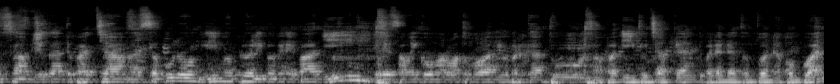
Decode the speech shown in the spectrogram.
Darussalam juga tepat jam 10.55 minit pagi. Jadi Assalamualaikum warahmatullahi wabarakatuh. Selamat pagi ucapkan kepada anda tuan-tuan dan perempuan.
